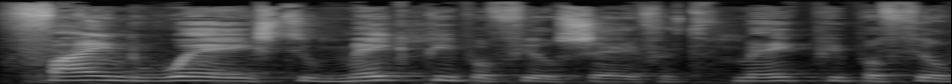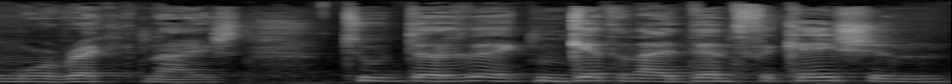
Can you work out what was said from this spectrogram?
find ways to make people feel safer, to make people feel more recognized, to that they can get an identification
